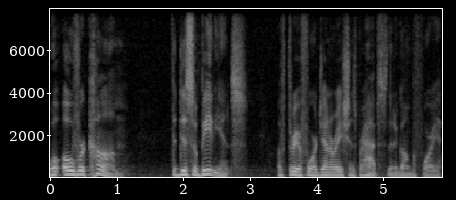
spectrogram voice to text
will overcome the disobedience of three or four generations, perhaps, that have gone before you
